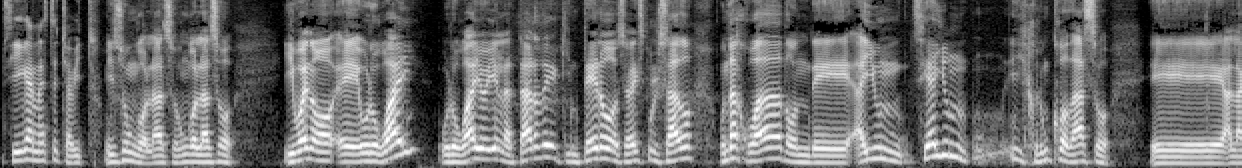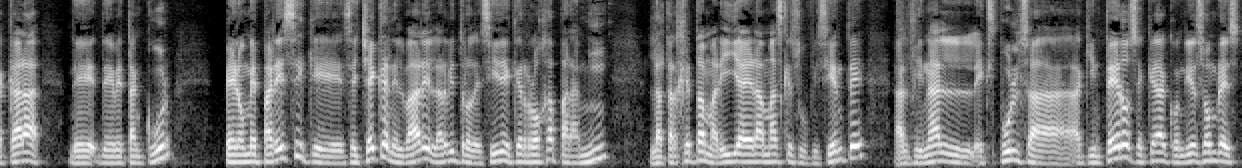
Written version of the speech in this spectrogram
Sigan a este chavito. Hizo un golazo, un golazo. Y bueno, eh, Uruguay, Uruguay hoy en la tarde, Quintero se va expulsado. Una jugada donde hay un, sí hay un, híjole, un codazo eh, a la cara de, de Betancourt, pero me parece que se checa en el bar, el árbitro decide que es roja. Para mí, la tarjeta amarilla era más que suficiente. Al final expulsa a Quintero, se queda con 10 hombres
